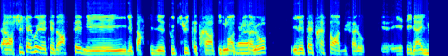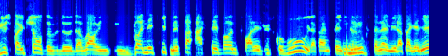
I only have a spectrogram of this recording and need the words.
Alors Chicago, il a été drafté, mais il est parti tout de suite et très rapidement à Buffalo. Il était très fort à Buffalo. Il n'a juste pas eu de chance d'avoir une, bonne équipe, mais pas assez bonne pour aller jusqu'au bout. Il a quand même fait une finale mmh. Stanley, mais il n'a pas gagné.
